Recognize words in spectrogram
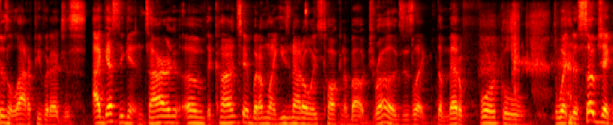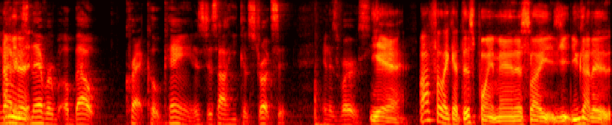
there's a lot of people that just I guess they're getting tired of the content, but I'm like, he's not always talking about drugs. It's like the metaphorical what the subject I matter mean, is uh, never about crack cocaine. It's just how he constructs it. in his verse. Yeah, I feel like at this point, man, it's like you, you got to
